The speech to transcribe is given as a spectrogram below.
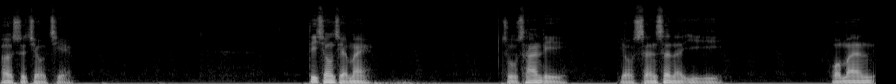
二十九节，弟兄姐妹，主餐里有神圣的意义，我们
